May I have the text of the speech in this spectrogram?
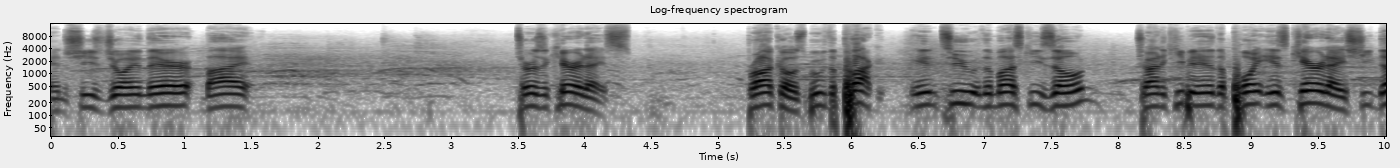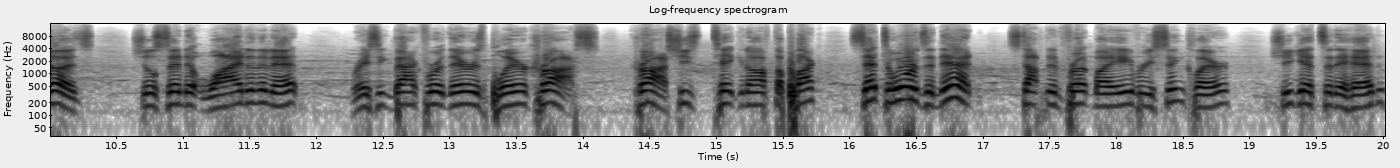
And she's joined there by Terza Caradice. Broncos move the puck into the Muskie zone. Trying to keep it into the point is Caradice. She does. She'll send it wide of the net. Racing back for it there is Blair Cross. Cross, she's taking off the puck, set towards the net. Stopped in front by Avery Sinclair. She gets it ahead.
